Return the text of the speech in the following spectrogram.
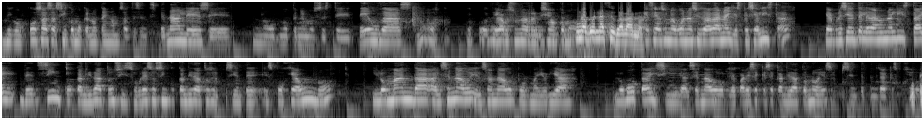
digo cosas así como que no tengamos antecedentes penales, eh, no, no, tenemos este, deudas, ¿no? Digamos una revisión como... Una buena ciudadana. Que seas una buena ciudadana y especialista y al presidente le dan una lista de cinco candidatos y sobre esos cinco candidatos el presidente escoge a uno y lo manda al Senado y el Senado por mayoría lo vota y si al Senado le parece que ese candidato no es, el presidente tendría que escoger. Ok,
